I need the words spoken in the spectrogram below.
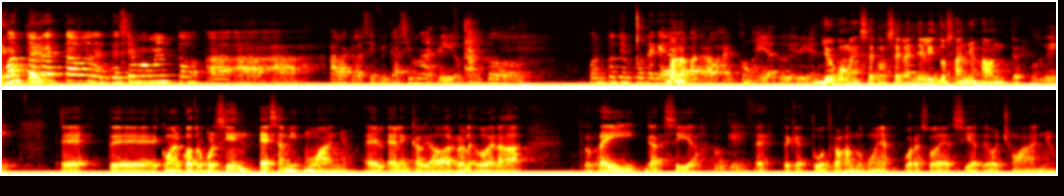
¿Cuánto Este, restaba desde ese momento a, a- a- a la clasificación a Río? ¿Cuánto, cuánto tiempo te quedaba Bueno, para trabajar con ella, tú dirías? Yo comencé con Celia Angelis dos años antes. Ok. Este, con el 4% ese mismo año. El, el encargado del relevo era Rey García. Ok. Este, que estuvo trabajando con ella por eso de 7, 8 años.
